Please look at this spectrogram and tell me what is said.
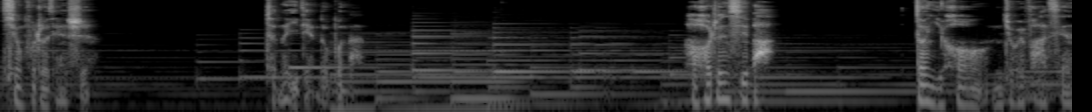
幸福这件事真的一点都不难。好好珍惜吧，等以后你就会发现，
